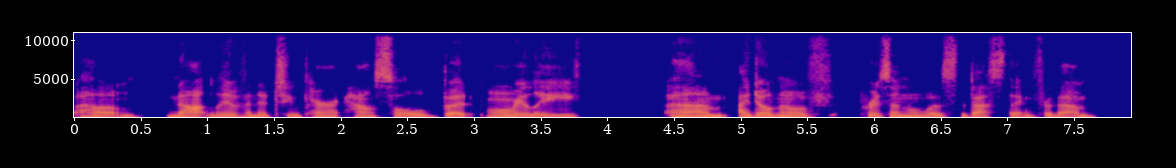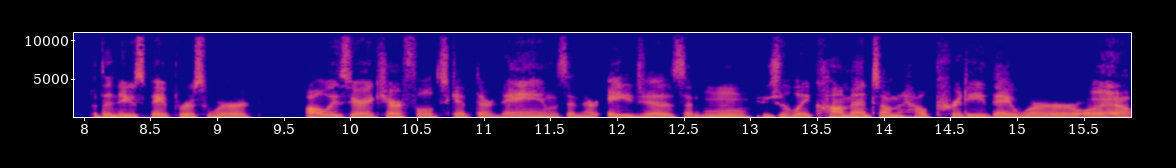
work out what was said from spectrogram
um, not live in a two parent household. But Mm. really, um, I don't know if prison was the best thing for them. But the newspapers were always very careful to get their names and their ages and Mm. usually comment on how pretty they were or Mm. how,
